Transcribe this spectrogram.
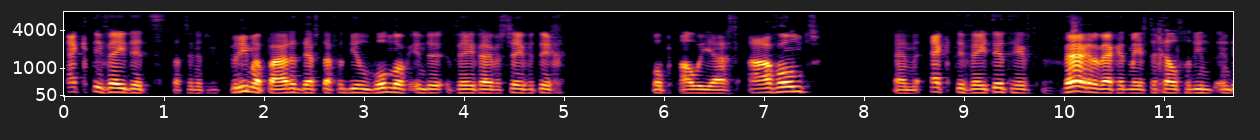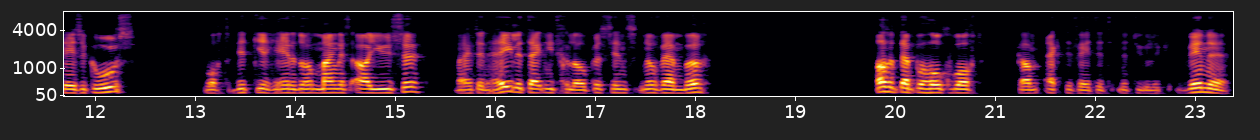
Activated. Dat zijn natuurlijk prima paarden. Devs Daffodil won nog in de V75 op oudejaarsavond. En Activated heeft verreweg het meeste geld verdiend in deze koers. Wordt dit keer gereden door Magnus Ayuse, maar heeft een hele tijd niet gelopen sinds november. Als het tempo hoog wordt, kan Activated natuurlijk winnen.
